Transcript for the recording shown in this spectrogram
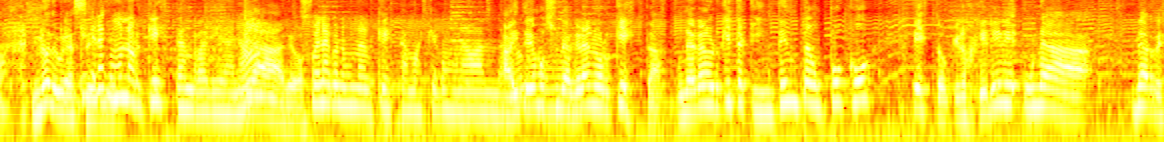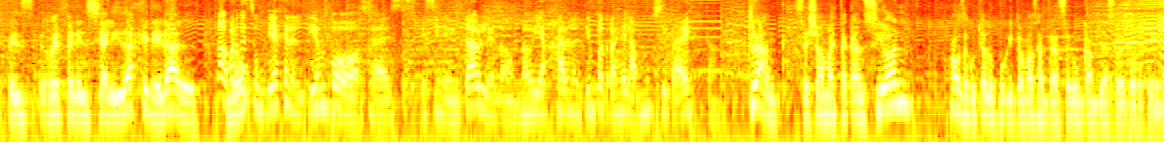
no de una Que serie. Era como una orquesta en realidad, ¿no? Claro. Suena como una orquesta más que como una banda. Ahí ¿no? tenemos Como- una gran orquesta, una gran orquesta que intenta un poco esto, que nos genere una, una refer- referencialidad general. No, aparte ¿no? es un viaje en el tiempo, o sea, es, es inevitable no, no viajar en el tiempo a través de la música esta. Trunk se llama esta canción. Vamos a escucharlo un poquito más antes de hacer un cambiazo de cortina.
